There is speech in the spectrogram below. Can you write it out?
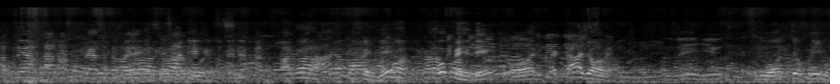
apresentar nossa peça também. Você sabia que você não ia ficar. Agora, Vou perder? Vou perder? Pode. Como é que tá, jovem? Do outro, teu primo.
